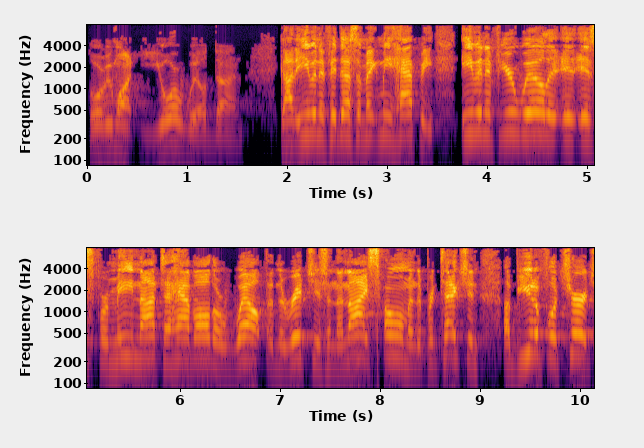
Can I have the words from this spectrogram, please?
Lord, we want your will done. God, even if it doesn't make me happy, even if your will is for me not to have all the wealth and the riches and the nice home and the protection, a beautiful church,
